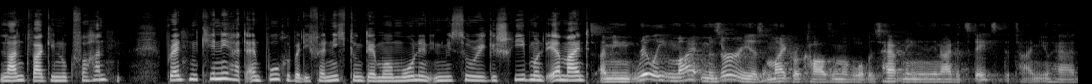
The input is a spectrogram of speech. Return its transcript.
Land war genug vorhanden. Brandon Kinney hat ein Buch über die Vernichtung der Mormonen in Missouri geschrieben und er meint, I mean, really, Missouri is a microcosm of what was happening in the United States at the time. You had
